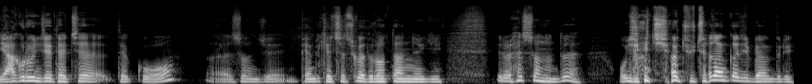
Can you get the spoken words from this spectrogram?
약으로 이제 대체됐고 그래서 이제 뱀 개체 수가 늘었다는 얘기를 했었는데 어제 지하 주차장까지 뱀들이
